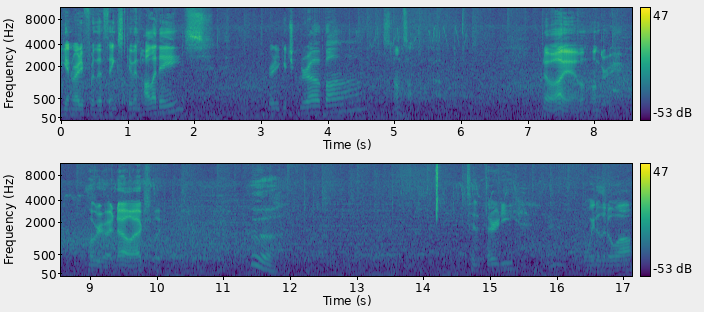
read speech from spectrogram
getting ready for the Thanksgiving holidays? Ready to get your grub on? I'm about. No, I am. I'm hungry. I'm hungry right now, actually. 10:30. Wait a little while.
